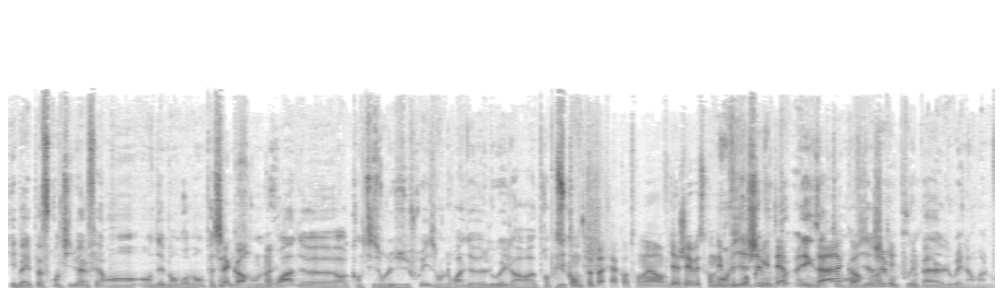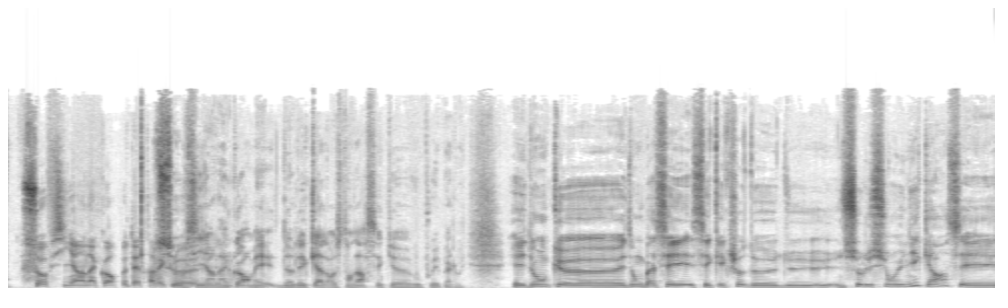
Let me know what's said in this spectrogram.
et eh ben, ils peuvent continuer à le faire en, démembrement parce qu'ils ont le droit de, quand ils ont l'usufruit, ils ont le droit de louer leur propriété. Ce qu'on ne peut pas faire quand on est en viager parce qu'on est plus propriétaire. exactement. En viager, vous ne pouvez pas louer normalement. Sauf s'il y a un accord peut-être avec Sauf s'il y a un accord, mais dans les cadres standards, c'est que vous ne pouvez pas louer. Et donc, euh, et donc bah, c'est quelque chose de, une solution unique. Hein. C'est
